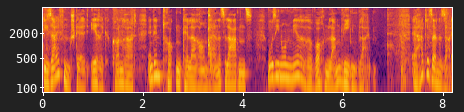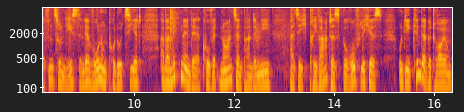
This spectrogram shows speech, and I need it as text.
Die Seifen stellt Erik Konrad in den Trockenkellerraum seines Ladens, wo sie nun mehrere Wochen lang liegen bleiben. Er hatte seine Seifen zunächst in der Wohnung produziert, aber mitten in der Covid-19-Pandemie, als sich Privates, Berufliches und die Kinderbetreuung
